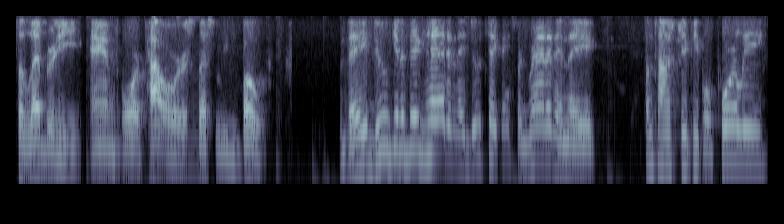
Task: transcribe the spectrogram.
celebrity and or power mm-hmm. especially both they do get a big head and they do take things for granted and they sometimes treat people poorly.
